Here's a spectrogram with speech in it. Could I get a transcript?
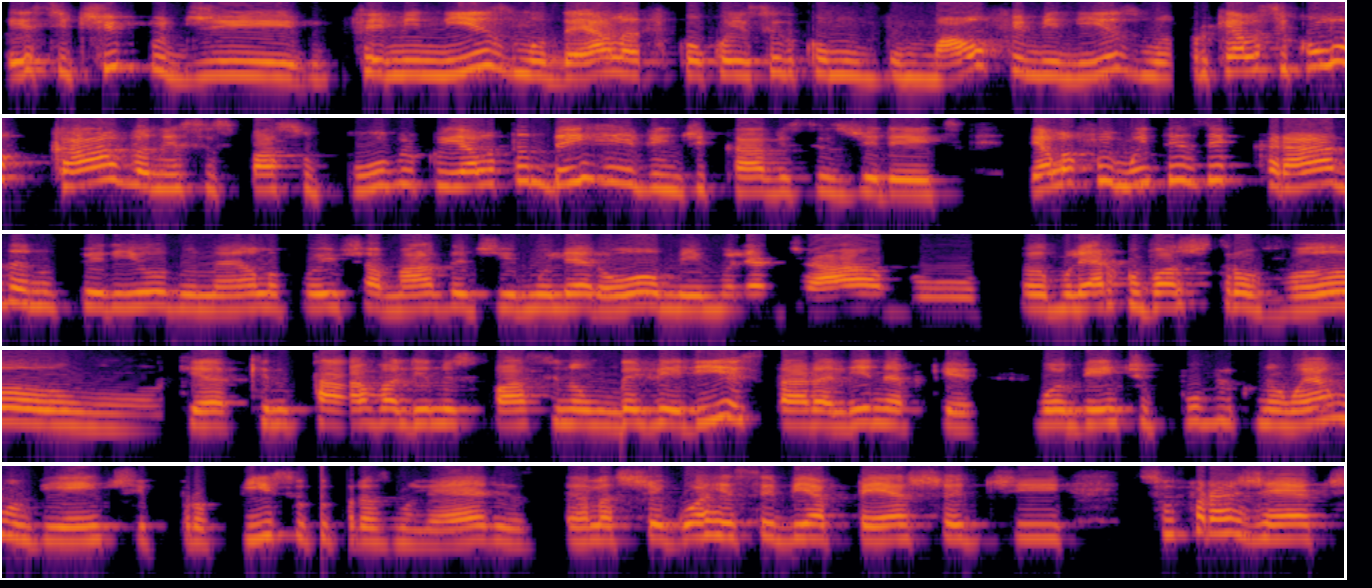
Esse tipo de feminismo dela ficou conhecido como o mau feminismo, porque ela se colocava nesse espaço público e ela também reivindicava esses direitos. Ela foi muito execrada no período, né? Ela foi chamada de mulher-homem, mulher-diabo, mulher com voz de trovão, que estava ali no espaço e não deveria estar ali, né? Porque o ambiente público não é um ambiente propício para as mulheres, ela chegou a receber a pecha de sufragete,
